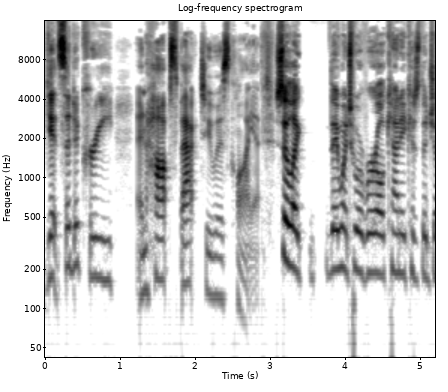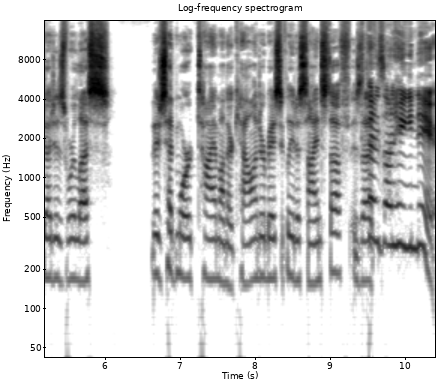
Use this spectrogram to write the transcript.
gets a decree, and hops back to his client. So, like, they went to a rural county because the judges were less. They just had more time on their calendar, basically, to sign stuff. Is that Depends on who you knew.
